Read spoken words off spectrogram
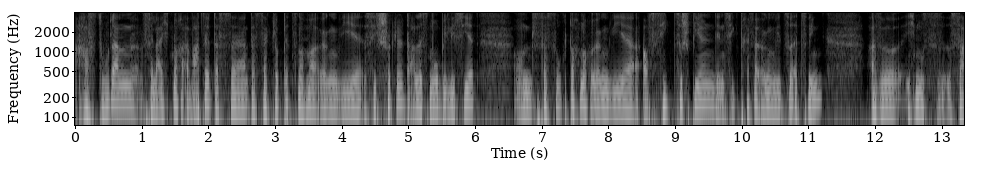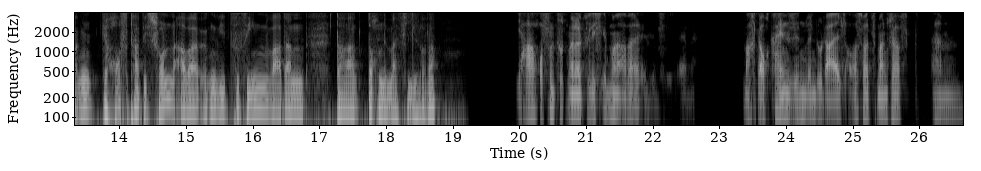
Hast du dann vielleicht noch erwartet, dass, dass der Club jetzt nochmal irgendwie sich schüttelt, alles mobilisiert und versucht doch noch irgendwie auf Sieg zu spielen, den Siegtreffer irgendwie zu erzwingen? Also ich muss sagen, gehofft hatte ich schon, aber irgendwie zu sehen war dann da doch nicht mehr viel, oder? Ja, hoffen tut man natürlich immer, aber es äh, macht auch keinen Sinn, wenn du da als Auswärtsmannschaft ähm,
